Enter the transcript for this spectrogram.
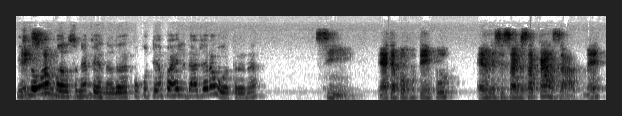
Isso é, um avanço, né, Fernanda? Há pouco tempo a realidade era outra, né? Sim. Até pouco tempo era necessário estar casado, né?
